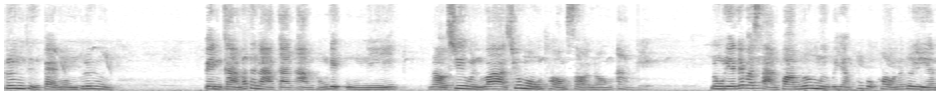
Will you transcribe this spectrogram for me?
ครึ่งถึง8โมงครึ่ง เป็นการพัฒนาการอ่านของเด็กกลุ่มนี้ เราชื่อมันว่าชั่วโมงทองสอนน้องอ่านโรงเรียนได้ประสานความร่วมมือไปยังผู้ปกครองนักเรียน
